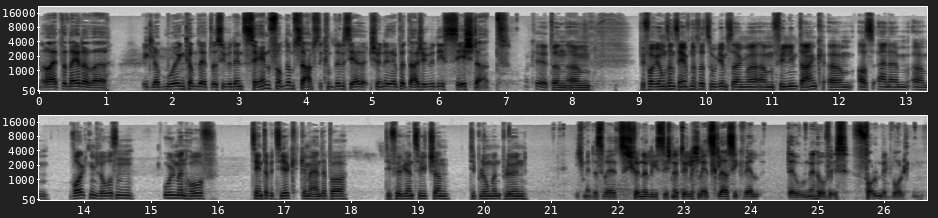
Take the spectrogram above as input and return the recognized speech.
Heute nicht, aber ich glaube, morgen kommt etwas über den Seine von dem Samstag, kommt eine sehr schöne Reportage über die Seestadt. Okay, dann ähm, bevor wir unseren Senf noch dazugeben, sagen wir ähm, vielen lieben Dank ähm, aus einem ähm, wolkenlosen Ulmenhof, 10. Bezirk, Gemeindebau, die Vögel zwitschern, die Blumen blühen. Ich meine, das war jetzt journalistisch natürlich letztklassig, weil der Ulmenhof ist voll mit Wolken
